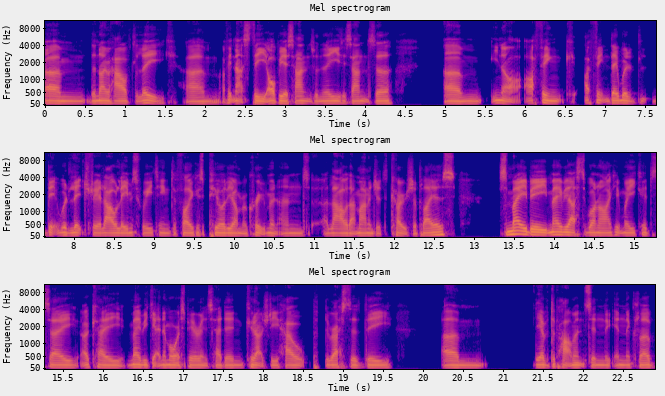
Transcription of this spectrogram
um, the know-how of the league. Um, I think that's the obvious answer and the easiest answer. Um, you know, I think I think they would it would literally allow Liam Sweeting to focus purely on recruitment and allow that manager to coach the players. So maybe maybe that's the one argument where you could say, okay, maybe getting a more experienced head in could actually help the rest of the um the other departments in the in the club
